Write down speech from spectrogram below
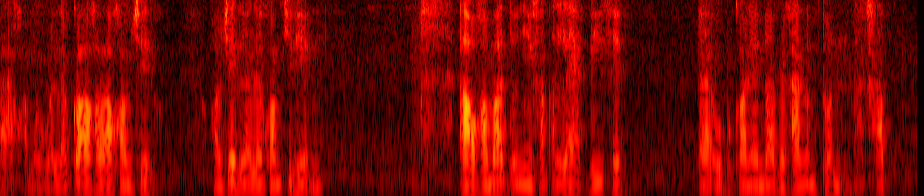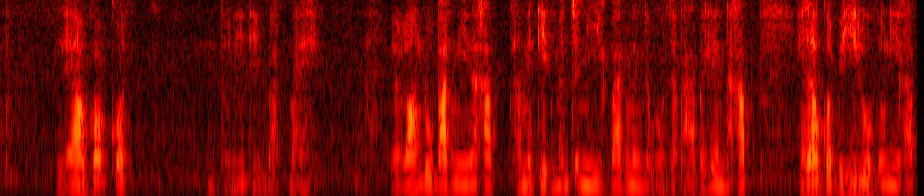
ปลาขวามือบน แล้วก็เอาคำว่าความช่วยความช่วยเหลือและความคิดเห็น เอาคำว่าตัวนี้ครับ อันแรกรีเซ็ตอุปกรณ์ Android เป็นขั้นเริ่มต้นนะครับ แล้วก็กดตัวนี้ติดบั๊กไหม เดี๋ยวลองดูบั๊กนี้นะครับถ้าไม่ติดมันจะมีอีกบั๊กหนึ่งเดี๋ยวผมจะพาไปเล่นนะครับ ให้เรากดไปที่รูปตรงนี้ครับ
